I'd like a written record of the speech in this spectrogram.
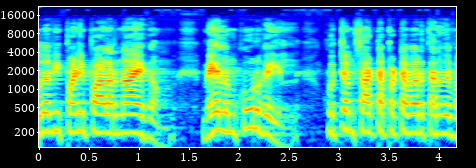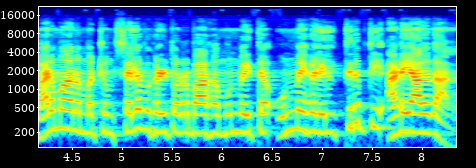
உதவி பணிப்பாளர் நாயகம் மேலும் கூறுகையில் குற்றம் சாட்டப்பட்டவர் தனது வருமானம் மற்றும் செலவுகள் தொடர்பாக முன்வைத்த உண்மைகளில் திருப்தி அடையாததால்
